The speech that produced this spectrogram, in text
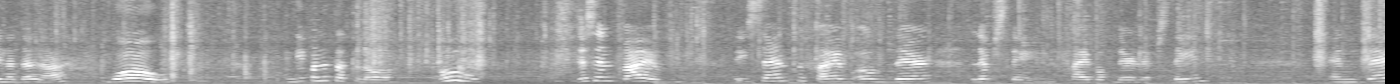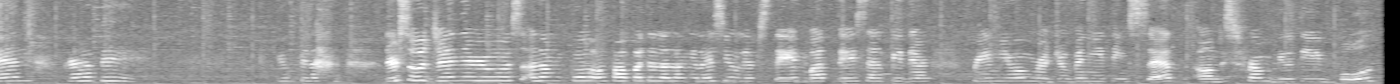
pinadala. Wow! Hindi pala tatlo. Oh! Just in five. They sent five of their lip stain. Five of their lip stain. And then, grabe. Yung pina... They're so generous. Alam ko, ang papadala lang nila is yung lip stain. But they sent me their premium rejuvenating set. Um, this is from Beauty Vault.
